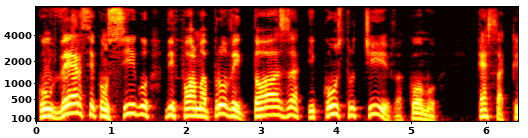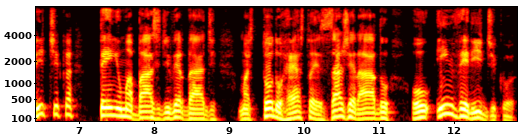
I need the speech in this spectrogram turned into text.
Converse consigo de forma proveitosa e construtiva, como essa crítica tem uma base de verdade, mas todo o resto é exagerado ou inverídico.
